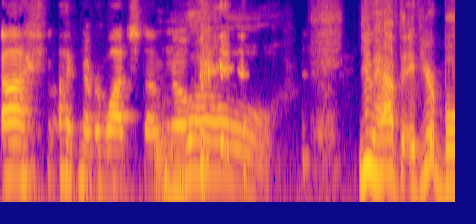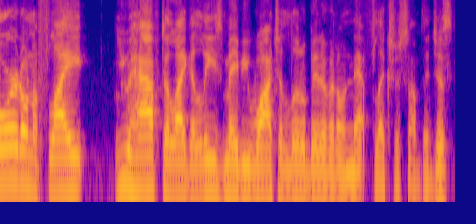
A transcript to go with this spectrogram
Uh, I've never watched them. No. Whoa. you have to if you're bored on a flight, you have to like at least maybe watch a little bit of it on Netflix or something. Just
